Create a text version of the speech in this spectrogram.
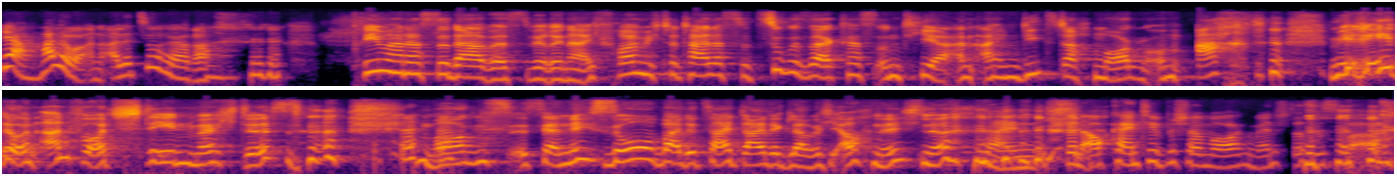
Ja, hallo an alle Zuhörer. Prima, dass du da bist, Verena. Ich freue mich total, dass du zugesagt hast und hier an einem Dienstagmorgen um acht mir Rede und Antwort stehen möchtest. Morgens ist ja nicht so meine Zeit, deine glaube ich auch nicht. Ne? Nein, ich bin auch kein typischer Morgenmensch, das ist wahr.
